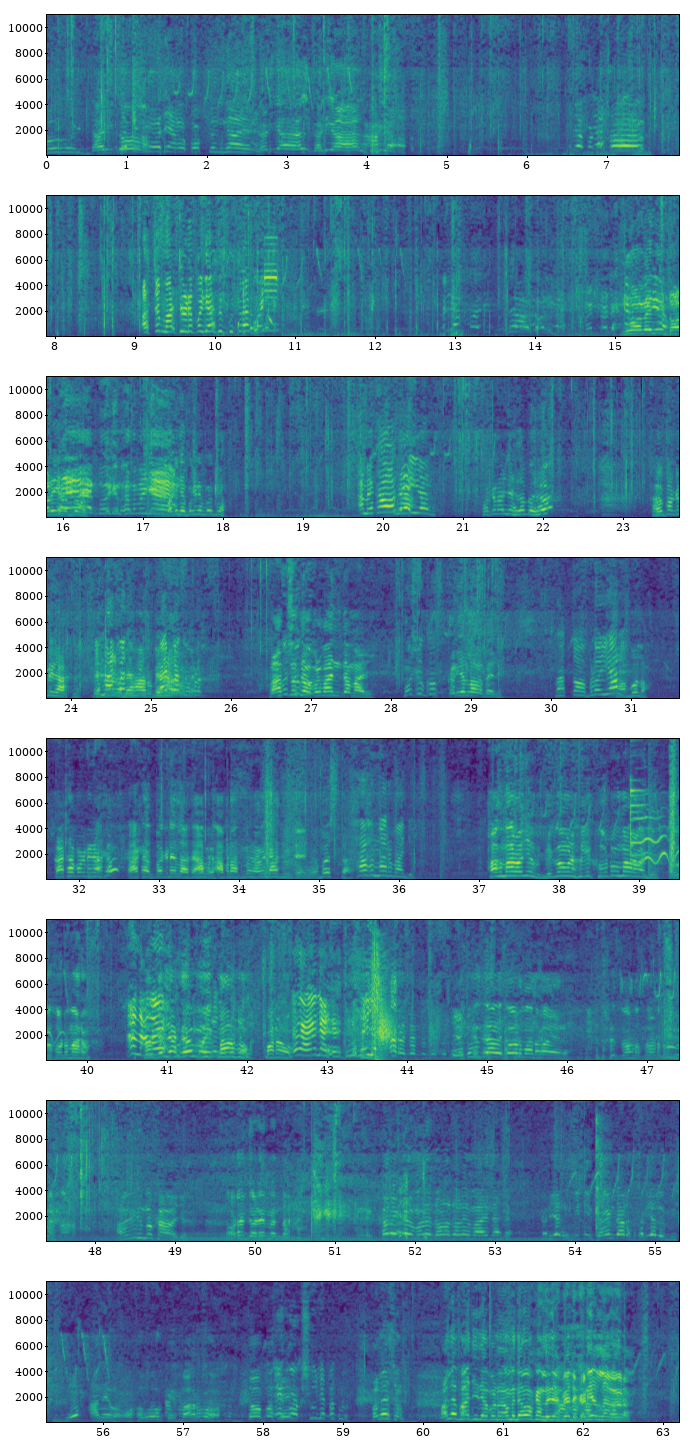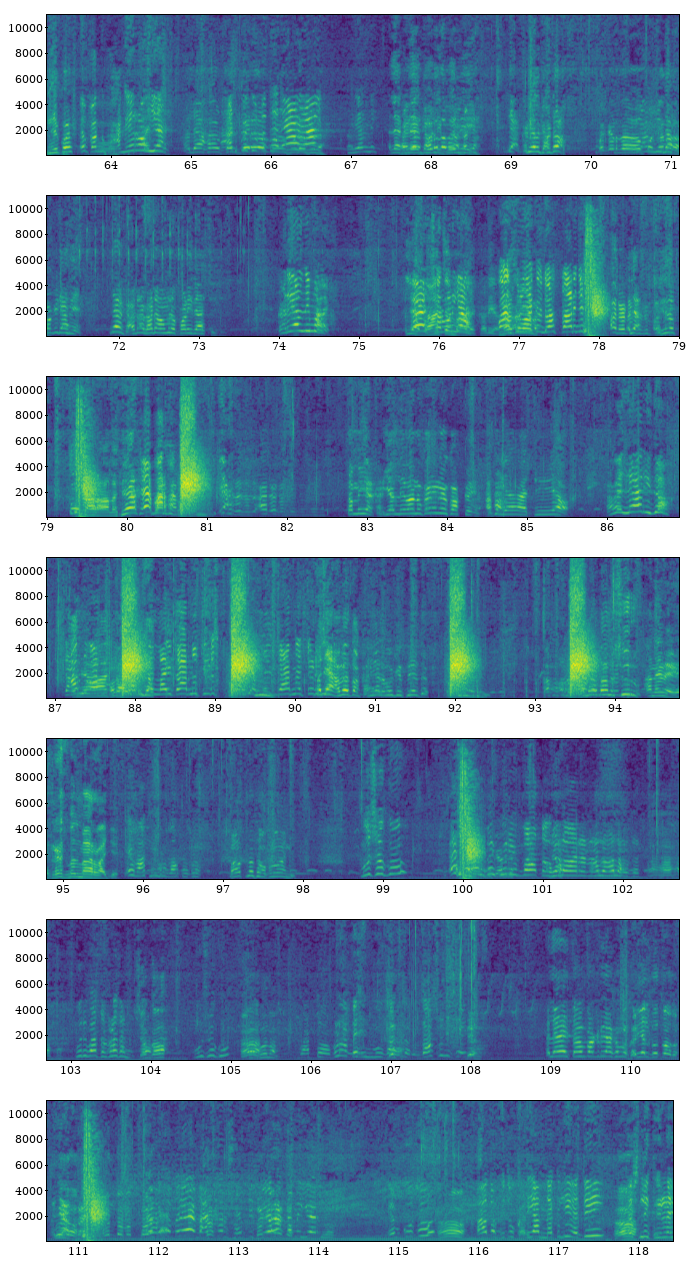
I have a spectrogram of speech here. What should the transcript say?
ઓય તો અલ્યા કોક કરી ના આયા ઘડિયાળ ઘડિયાળ ઘડિયાળ. અલ્યા પકડો. અચ્છા માર ચીડે પડ્યા છે કૂતરા ભાઈ. હું હવે ની દોડી હાલો એ બોડી ફલમાં ને પકડે પકડે પકડો. અમે ખાવા કે યાર પકડો લે જબર હો. હવે પકડી રાખ. બેહારો બેહારો બેહારો વાત નથી સાંભળવાની તમારી? હું શું કહું? કડિયાળ લાવો પહેલે. વાત તો યાર. બોલો. કાઠા પકડી રાખો. આઠ હાથ પકડેલા છે. આપ- આપણા હાથમાં હવે ના છૂટે. બસ હા હા મારો વાજો હા મારો જે ભેગો ખોટું મારવા જો હવે ફોટો મારો. ભલે ભાજી દે પણ અમે દવાખાને લઈ જાય પહેલે ઘડિયાળ લાવે હેડો ને કોઈ એ પગ ભાગે રહો યાર અલ્યા. ઘડિયાળ ઘડિયાળ ઘડિયાળ ઘાટો પકડતો પકડ્યા છે. લ્યા, ઘાટા ઘાટા હમણાં પડી જશે ઘડિયાળ નહીં મળે. તમે યાર. ઘડિયાળ. લેવાનું કર્યું ને કોક. હવે લે રીધો. હવે તો ઘડિયાળ વગર ફેર દે હવે શરૂ. અને હવે બંધ મારવા જે એ, વાત સાંભળો, વાત. ન હું શું કહું? પૂરી વાત અરે. પૂરી વાત તમે. શું કહો હું શું કહું? હા બોલો વાત તો સાંભળો, બહેન, હું ઘડિયાળ નકલી હતી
